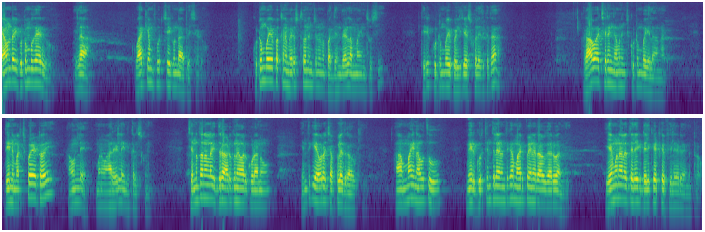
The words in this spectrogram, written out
ఏమండో ఈ కుటుంబ గారు? ఇలా వాక్యం పూర్తి చేయకుండా ఆపేశాడు. కుటుంబయ్య పక్కన మెరుస్తూ నించున్న పద్దెనిమిదేళ్ళ అమ్మాయిని చూసి తిరిగి కుటుంబయ్య పెళ్ళి చేసుకోలేదు కదా? రావు ఆశ్చర్యం గమనించి కుటుంబయ్య ఇలా అన్నాడు. దీన్ని మర్చిపోయేటోయ్? అవునులే మనం ఆరేళ్ళైంది కలుసుకుని. చిన్నతనంలో ఇద్దరు ఆడుకునేవారు కూడాను. ఇంతకీ ఎవరో చెప్పలేదు రావుకి. ఆ అమ్మాయి నవ్వుతూ మీరు గుర్తించలేనంతగా మారిపోయిన రావు గారు అంది. ఏమనాలో తెలియక డెలికేట్గా ఫీల్ అయ్యాడు వెంకట్రావు.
